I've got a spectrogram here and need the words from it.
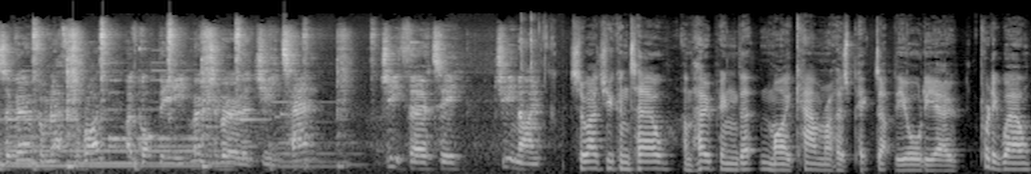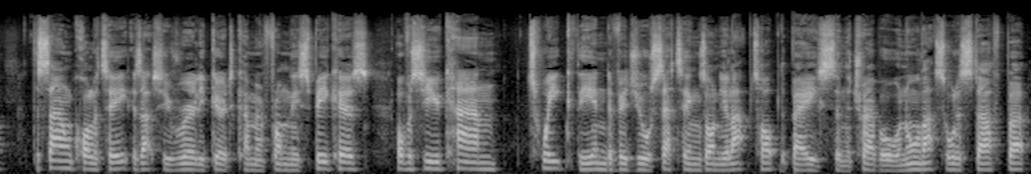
So going from left to right, I've got the Motorola G10, G30, G9. So as you can tell, I'm hoping that my camera has picked up the audio pretty well. The sound quality is actually really good coming from these speakers. Obviously you can tweak the individual settings on your laptop, the bass and the treble and all that sort of stuff, but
